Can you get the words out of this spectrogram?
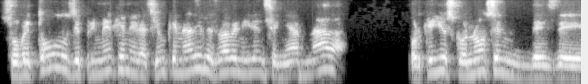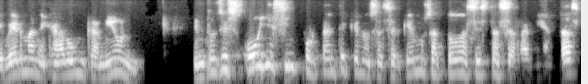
sobre todo los de primera generación, que nadie les va a venir a enseñar nada, porque ellos conocen desde ver manejado un camión. Entonces, hoy es importante que nos acerquemos a todas estas herramientas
